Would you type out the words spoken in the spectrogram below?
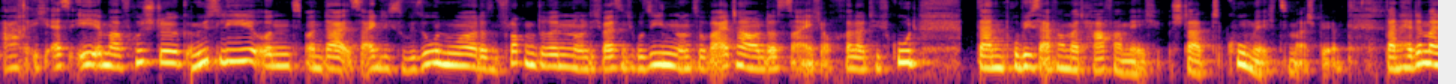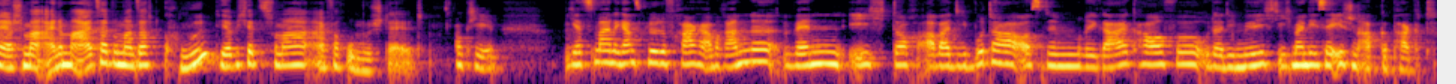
ach, ich esse eh immer Frühstück, Müsli und, und da ist eigentlich sowieso nur, da sind Flocken drin und ich weiß nicht, Rosinen und so weiter und das ist eigentlich auch relativ gut, dann probier es einfach mit Hafermilch statt Kuhmilch zum Beispiel. Dann hätte man ja schon mal eine Mahlzeit, wo man sagt, cool, die habe ich jetzt schon mal einfach umgestellt. Okay. Jetzt mal eine ganz blöde Frage am Rande. Wenn ich doch aber die Butter aus dem Regal kaufe oder die Milch, ich meine, die ist ja eh schon abgepackt.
